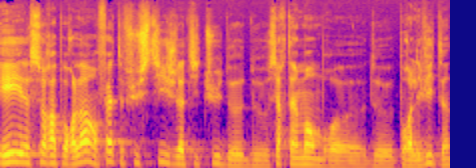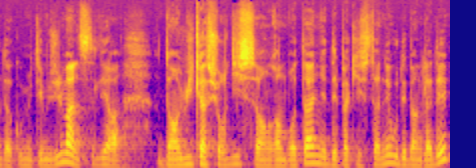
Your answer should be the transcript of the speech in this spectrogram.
Et ce rapport-là, en fait, fustige l'attitude de certains membres, de, pour aller vite, hein, de la communauté musulmane, c'est-à-dire dans 8 cas sur 10 en Grande-Bretagne, des Pakistanais ou des Bangladais,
